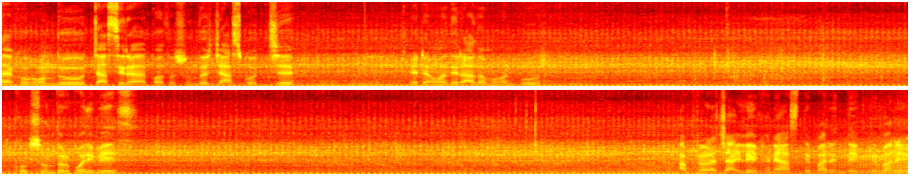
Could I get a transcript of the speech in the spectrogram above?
দেখো বন্ধু, চাষিরা কত সুন্দর চাষ করছে। এটা আমাদের রাধামোহনপুর খুব সুন্দর পরিবেশ। আপনারা চাইলে এখানে আসতে পারেন, দেখতে পারেন।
